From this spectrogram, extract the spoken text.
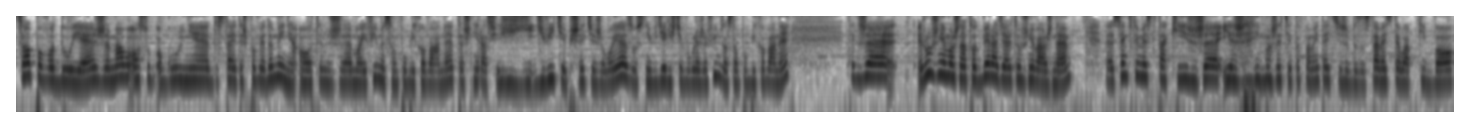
co powoduje, że mało osób ogólnie dostaje też powiadomienia o tym, że moje filmy są publikowane. Też nieraz się dziwicie, piszecie, że o Jezus, nie widzieliście w ogóle, że film został publikowany. Także różnie można to odbierać, ale to już nieważne. E, sęk w tym jest taki, że jeżeli możecie, to pamiętajcie, żeby zostawiać te łapki, bo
